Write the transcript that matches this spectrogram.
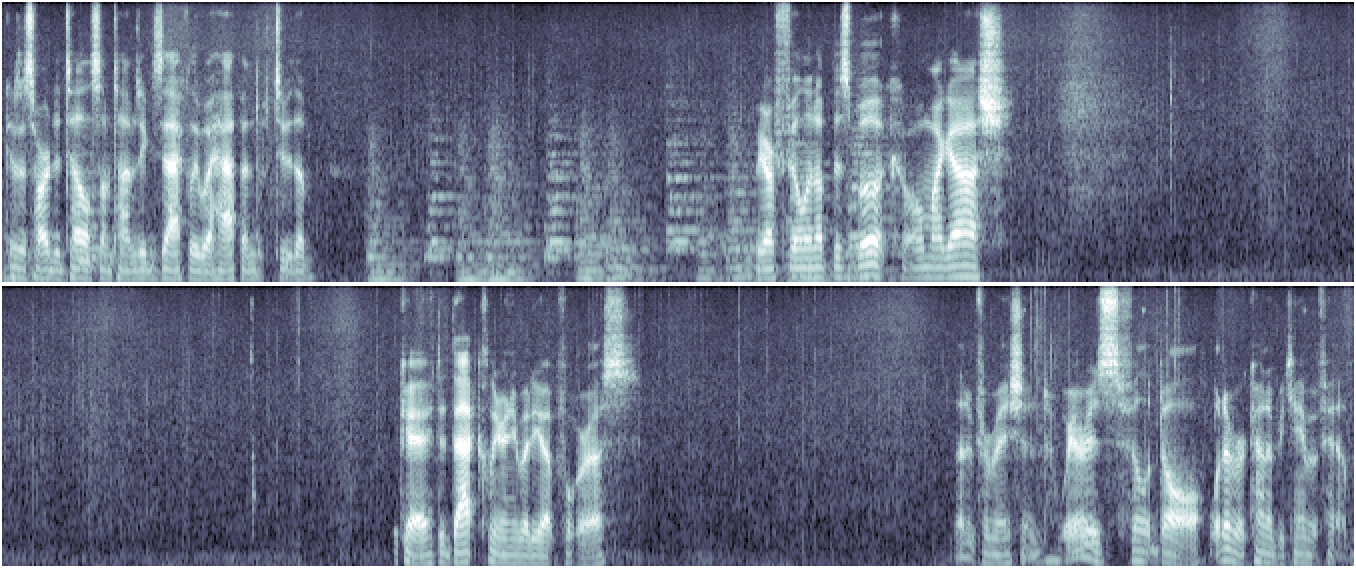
Because it's hard to tell sometimes exactly what happened to them. We are filling up this book. Oh my gosh. Okay, did that clear anybody up for us? That information. Where is Philip Dahl? Whatever kind of became of him.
